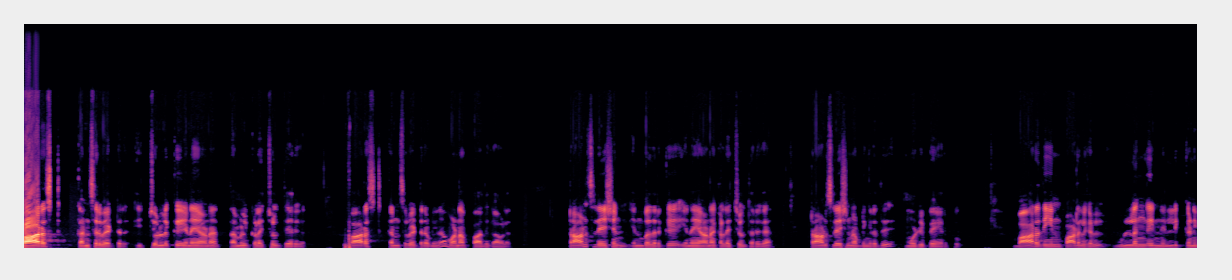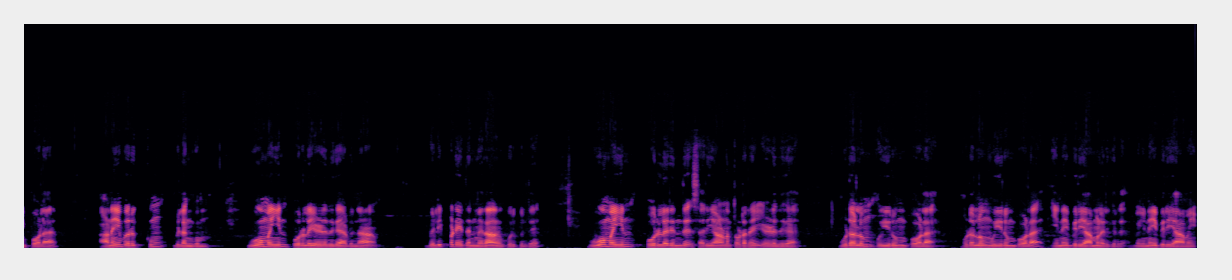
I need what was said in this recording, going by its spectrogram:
Forest conservator. இச்சொல்லுக்கு இணையான தமிழ் கலைச்சொல் தேர்க. Forest conservator அப்படின்னா வன பாதுகாவலர் டிரான்ஸ்லேஷன் என்பதற்கு இணையான கலைச்சொல் தருக. டிரான்ஸ்லேஷன் அப்படிங்கிறது மொழிபெயர்ப்பு. பாரதியின் பாடல்கள் உள்ளங்கை நெல்லிக்கனி போல அனைவருக்கும் விளங்கும். ஊமையின் பொருளை எழுதுக அப்படின்னா வெளிப்படை தன்மை தான் அது குறிப்பிடுது. ஊமையின் பொருளறிந்து சரியான தொடரை எழுதுக. உடலும் உயிரும் போல உடலும் உயிரும் போல இணை பிரியாமல் இருக்கிறது. இணை பிரியாமை.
